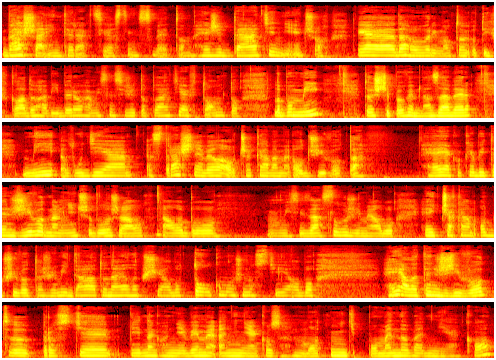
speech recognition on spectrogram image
vaša interakcia s tým svetom, hej, že dáte niečo. Ja rada hovorím o, tom, o tých vkladoch a výberoch a myslím si, že to platí aj v tomto. Lebo my, to ešte poviem na záver, my ľudia strašne veľa očakávame od života. Hej, ako keby ten život nám niečo dlžal, alebo my si zaslúžime, alebo hej, čakám od života, že mi dá to najlepšie, alebo toľko možností, alebo Hej, ale ten život e, proste jednak ho nevieme ani nejako zhmotniť, pomenovať nejako.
